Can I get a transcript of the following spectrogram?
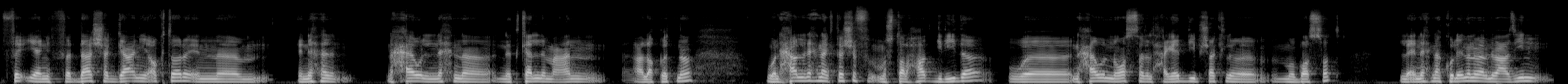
في يعني فده شجعني أكتر إن إن إحنا نحاول إن إحنا نتكلم عن علاقتنا ونحاول إن إحنا نكتشف مصطلحات جديدة ونحاول نوصل الحاجات دي بشكل مبسط لأن إحنا كلنا لما بنبقى عايزين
